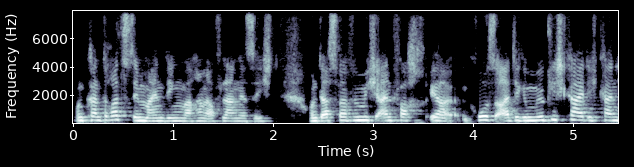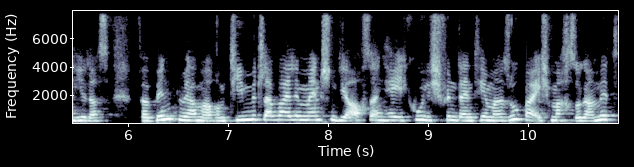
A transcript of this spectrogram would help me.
und kann trotzdem mein Ding machen auf lange Sicht. Und das war für mich einfach ja großartige Möglichkeit. Ich kann hier das verbinden. Wir haben auch im Team mittlerweile Menschen, die auch sagen, hey, cool, ich finde dein Thema super, ich mache sogar mit.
